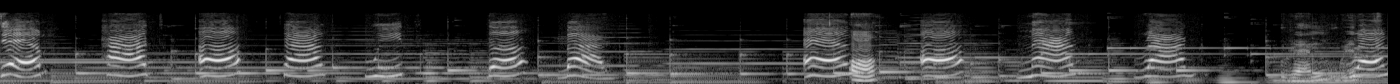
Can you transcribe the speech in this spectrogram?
Dem had a tag with the bag. And a, a man ran. Ran with? Ran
